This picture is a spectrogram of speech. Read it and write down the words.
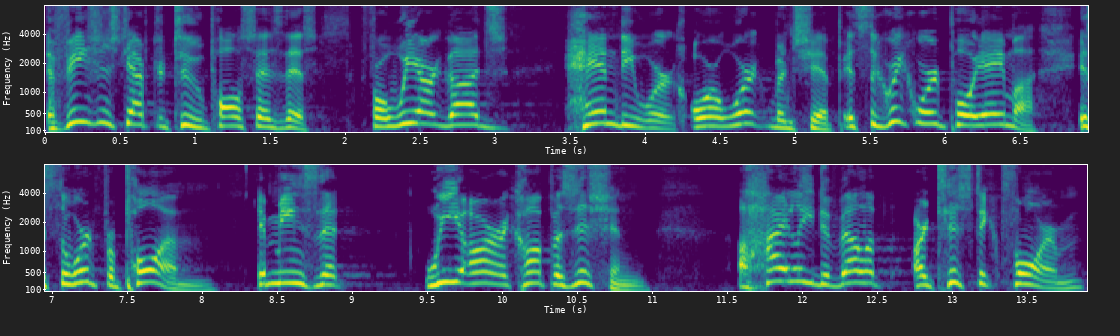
Ephesians chapter 2, Paul says this For we are God's handiwork or workmanship. It's the Greek word poema, it's the word for poem. It means that we are a composition, a highly developed artistic form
